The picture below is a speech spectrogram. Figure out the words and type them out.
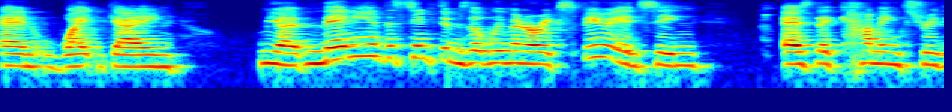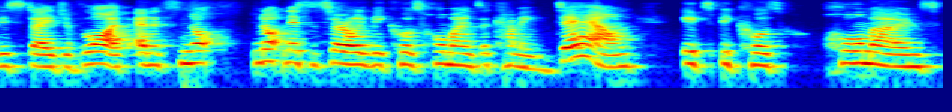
and weight gain. You know, many of the symptoms that women are experiencing as they're coming through this stage of life. And it's not not necessarily because hormones are coming down, it's because hormones,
